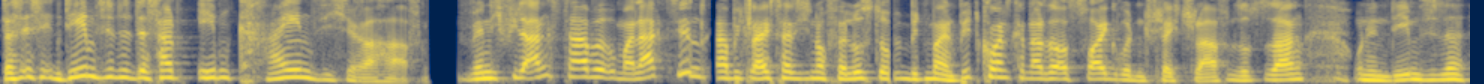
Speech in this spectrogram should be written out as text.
das ist in dem Sinne deshalb eben kein sicherer Hafen. Wenn ich viel Angst habe um meine Aktien, habe ich gleichzeitig noch Verluste mit meinen Bitcoins, kann also aus zwei Gründen schlecht schlafen sozusagen. Und in dem Sinne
